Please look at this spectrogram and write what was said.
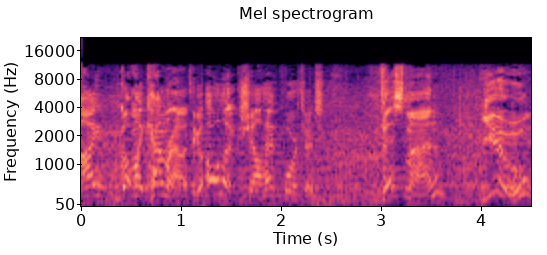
I got my camera out to go, oh look, Shell headquarters. This man, you,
